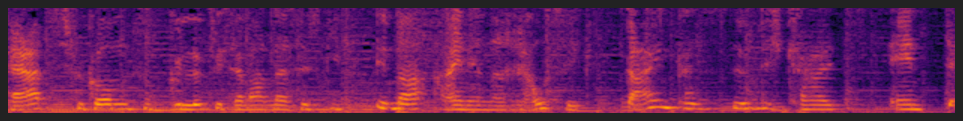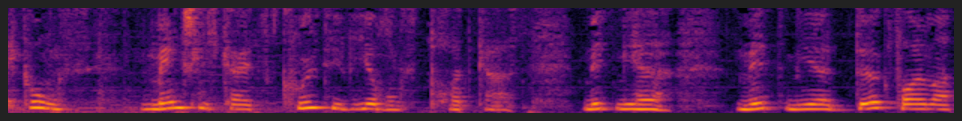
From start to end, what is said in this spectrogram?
Herzlich willkommen zu Glücklich sein Wanders. Es gibt immer einen Rausweg. Dein Persönlichkeits-, Entdeckungs-, Menschlichkeits-, Kultivierungs-Podcast mit mir, mit mir Dirk Vollmer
